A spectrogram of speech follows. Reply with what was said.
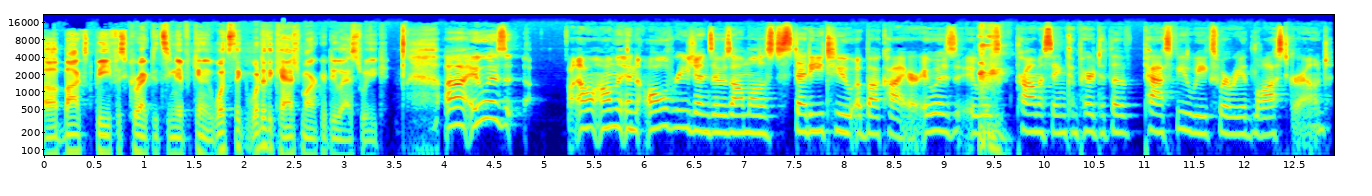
Uh, boxed beef is corrected significantly. What's the what did the cash market do last week? Uh, it was in all regions. It was almost steady to a buck higher. It was it was promising compared to the past few weeks where we had lost ground.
